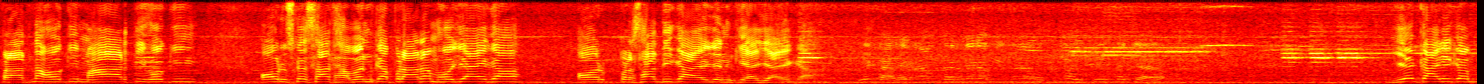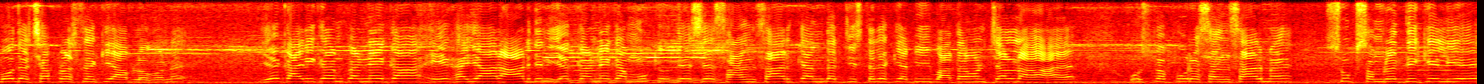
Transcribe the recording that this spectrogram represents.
प्रार्थना होगी महाआरती होगी और उसके साथ हवन का प्रारंभ हो जाएगा। और प्रसादी का आयोजन किया जाएगा। ये कार्यक्रम करने का उद्देश्य क्या है? ये कार्यक्रम बहुत अच्छा प्रश्न किया आप लोगों ने। ये कार्यक्रम करने का एक हज़ार आठ दिन यज्ञ करने का मुख्य उद्देश्य संसार के अंदर जिस तरह की अभी वातावरण चल रहा है उसमें पूरे संसार में सुख समृद्धि के लिए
